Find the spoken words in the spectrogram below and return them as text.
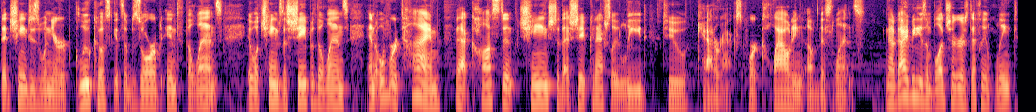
that changes when your glucose gets absorbed into the lens. It will change the shape of the lens, and over time, that constant change to that shape can actually lead to cataracts or clouding of this lens. Now, diabetes and blood sugar is definitely linked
